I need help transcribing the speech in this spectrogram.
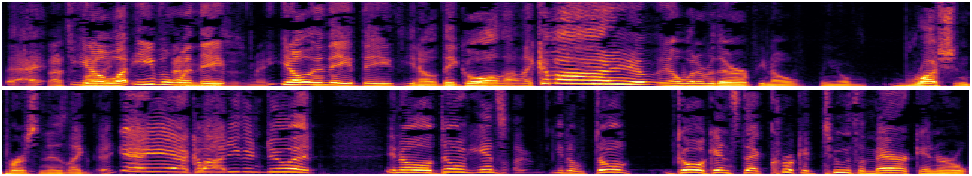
That's you know what? Even That when they, me. you know, and they, they, you know, they go all out like, "Come on," you know, whatever their, you know, you know, Russian person is like, "Yeah, yeah, come on, you can do it." You know, don't against, you know, don't go against that crooked tooth American. Or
